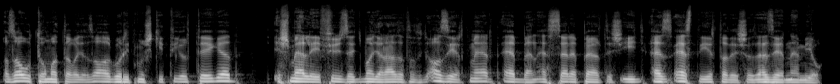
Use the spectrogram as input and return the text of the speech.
az automata vagy az algoritmus kitilt téged, és mellé fűz egy magyarázatot, hogy azért, mert ebben ez szerepelt, és így ez, ezt írtad, és ez ezért nem jó.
